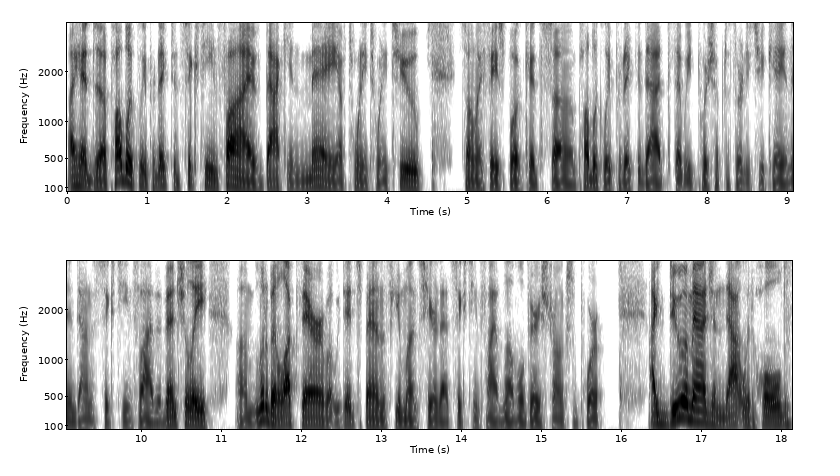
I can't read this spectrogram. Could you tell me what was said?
I had uh, publicly predicted 16.5 back in May of 2022. It's on my Facebook. It's uh, publicly predicted that that we'd push up to 32k and then down to 16.5 eventually. Um, a little bit of luck there, but we did spend a few months here at that 16.5 level, very strong support. I do imagine that would hold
